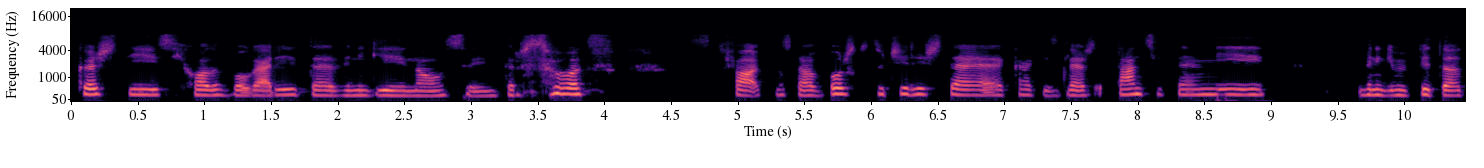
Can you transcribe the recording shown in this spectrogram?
Вкъщи си ходя в България и те винаги много се интересуват с това, какво става в българското училище, как изглеждат танците ми, винаги ме питат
